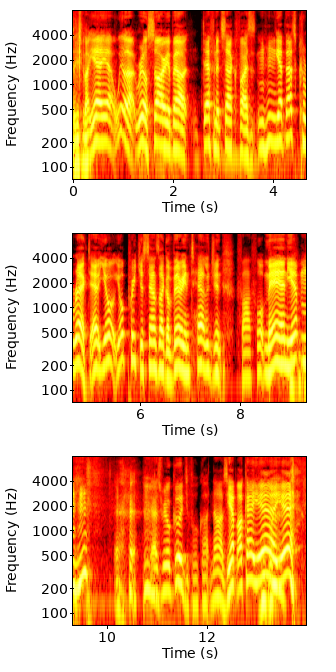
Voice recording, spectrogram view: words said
So just be like, yeah, yeah, we're uh, real sorry about definite sacrifices. Mm-hmm, yep, that's correct. Uh, your your preacher sounds like a very intelligent five foot man. Yep, mm-hmm. that's real good. You've all got knives. Yep, okay, yeah, yeah.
